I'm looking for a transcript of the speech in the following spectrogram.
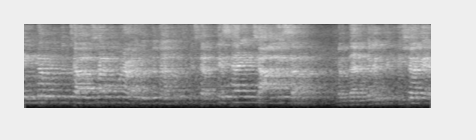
ఇంతకుముందు చాలా సార్లు కూడా అడుగుతున్నాను సత్యసాయి చాలీసా మరి దాని గురించి కిషోర్ గారు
